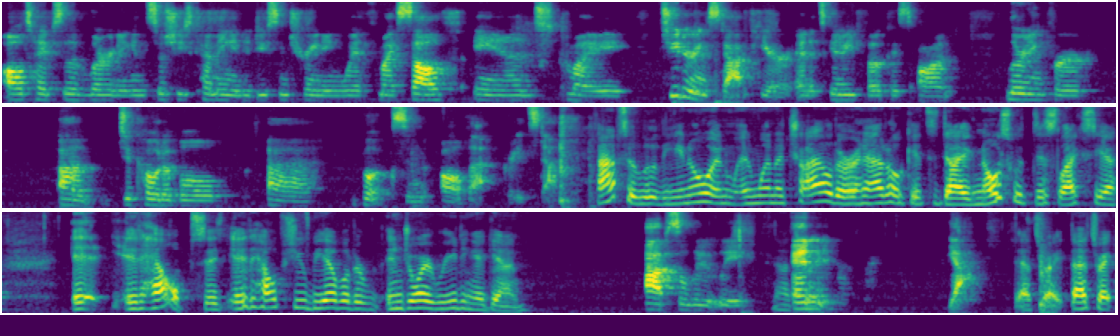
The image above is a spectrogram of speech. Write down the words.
all types of learning. And so she's coming in to do some training with myself and my tutoring staff here, and it's going to be focused on learning for um, decodable uh, books and all that great stuff. Absolutely. You know, and, and when a child or an adult gets diagnosed with dyslexia, it, it helps. It, it helps you be able to enjoy reading again. Absolutely. That's and right. yeah, That's right. That's right.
